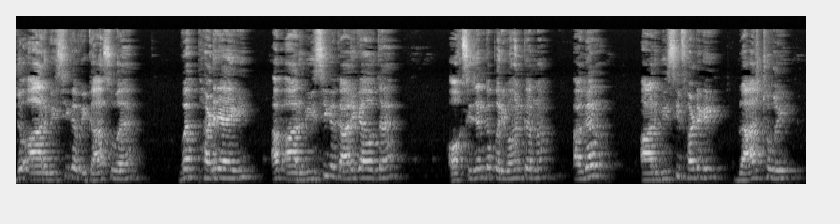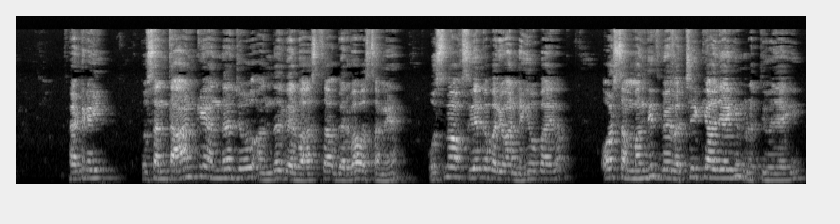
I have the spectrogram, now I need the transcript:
जो आरबीसी का विकास हुआ है, वह फट जाएगी। अब आरबीसी का कार्य क्या होता है? ऑक्सीजन का परिवहन करना। अगर आरबीसी फट गई, ब्लास्ट हो गई, फट गई तो संतान के अंदर जो अंदर गर्भावस्था गर्भावस्था में है, उसमें ऑक्सीजन का परिवहन नहीं हो पाएगा और संबंधित वे बच्चे क्या हो जाएगी? मृत्यु हो जाएगी।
